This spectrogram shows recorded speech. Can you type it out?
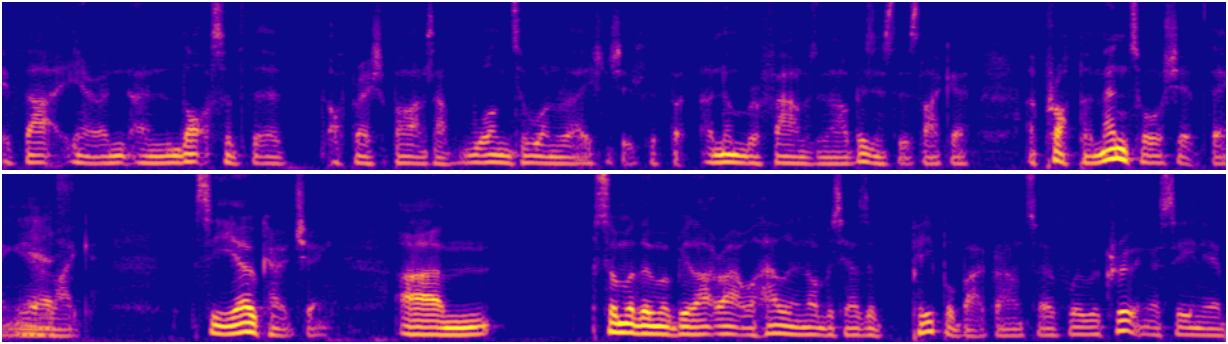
If that, you know, and, and lots of the operational partners have one-to-one relationships with a number of founders in our business. That's like a, a proper mentorship thing, you know, like CEO coaching. Um, some of them would be like, right, well, Helen obviously has a people background, so if we're recruiting a senior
